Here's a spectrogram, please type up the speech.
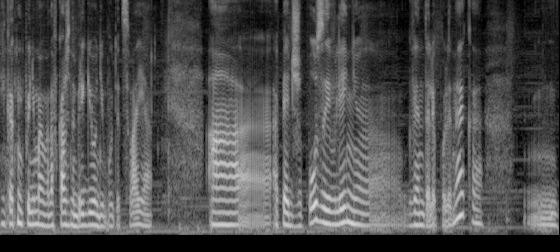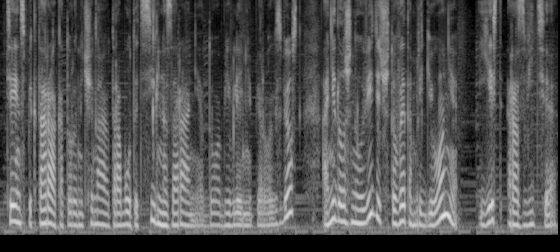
и, как мы понимаем, она в каждом регионе будет своя, а опять же, по заявлению Гвенделя Полинека, те инспектора, которые начинают работать сильно заранее до объявления первых звезд, они должны увидеть, что в этом регионе есть развитие,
